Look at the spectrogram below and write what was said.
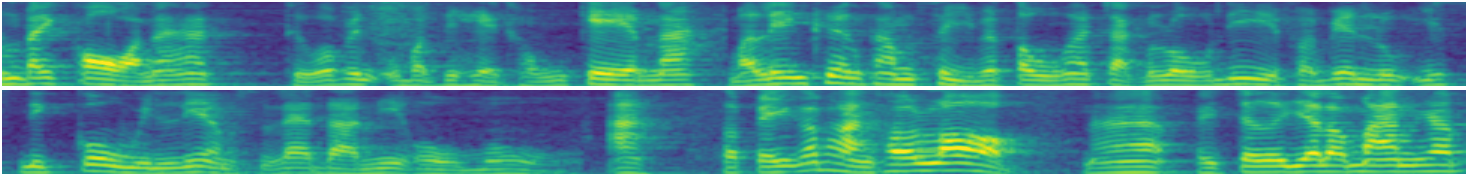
นไปก่อนนะฮะ ถือว่าเป็นอุบัติเหตุของเกมนะ มาเล่นเครื่องทำ4ประตูฮะจากโรดี้ ฟาเบียน ลูอิส นิโก้ วิลเลียมส์ และดานิโอโม อะ สเปนก็ผ่านเข้ารอบนะฮะ ไปเจอเยอรมันครับ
